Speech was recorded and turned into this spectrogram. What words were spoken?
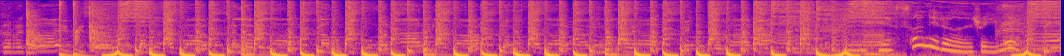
Sunny Remix Sunny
